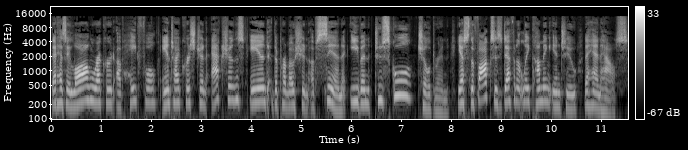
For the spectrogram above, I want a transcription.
that has a long record of hateful anti Christian actions and the promotion of sin, even to school children. Yes, the fox is definitely coming into the henhouse.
